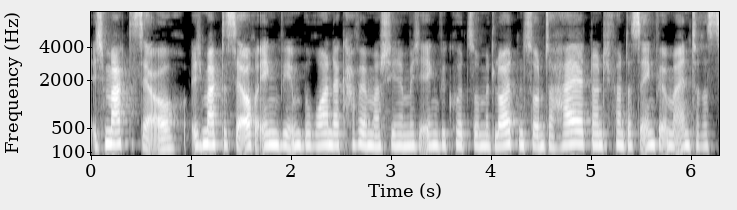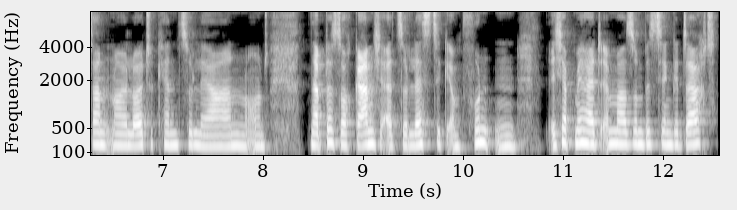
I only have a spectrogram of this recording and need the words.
Ich mag das ja auch. Ich mag das ja auch irgendwie im Büro an der Kaffeemaschine, mich irgendwie kurz so mit Leuten zu unterhalten. Und ich fand das irgendwie immer interessant, neue Leute kennenzulernen und habe das auch gar nicht als so lästig empfunden. Ich habe mir halt immer so ein bisschen gedacht,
